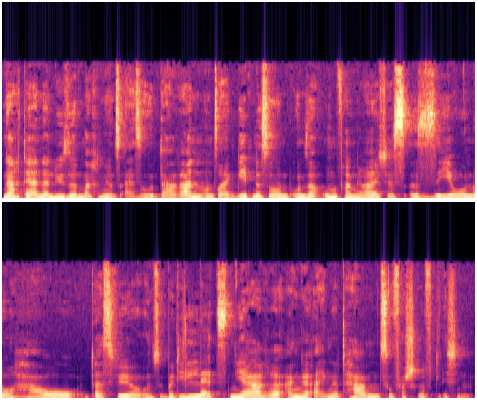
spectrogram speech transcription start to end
Nach der Analyse machen wir uns also daran, unsere Ergebnisse und unser umfangreiches SEO-Know-how, das wir uns über die letzten Jahre angeeignet haben, zu verschriftlichen.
